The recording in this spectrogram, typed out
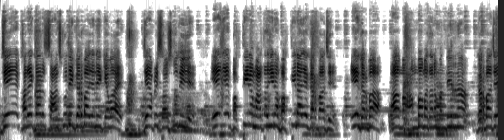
જે ખરેખર સાંસ્કૃતિક ગરબા જેને કહેવાય. જે આપણી સંસ્કૃતિ છે. એ જે ભક્તિના માતાજીના ભક્તિના જે ગરબા છે, એ ગરબા આ અંબા માતાના મંદિરના ગરબા છે.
